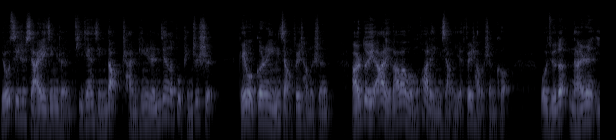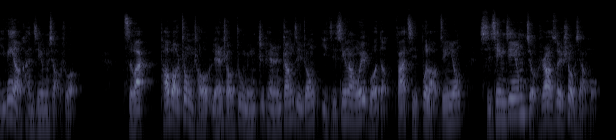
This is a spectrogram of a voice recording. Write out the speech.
尤其是侠义精神，替天行道，铲平人间的不平之事，给我个人影响非常的深。而对于阿里巴巴文化的影响也非常的深刻。我觉得男人一定要看金庸小说。此外，淘宝众筹联手著名制片人张纪中以及新浪微博等，发起不老金庸，喜庆金庸九十二岁寿项目。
